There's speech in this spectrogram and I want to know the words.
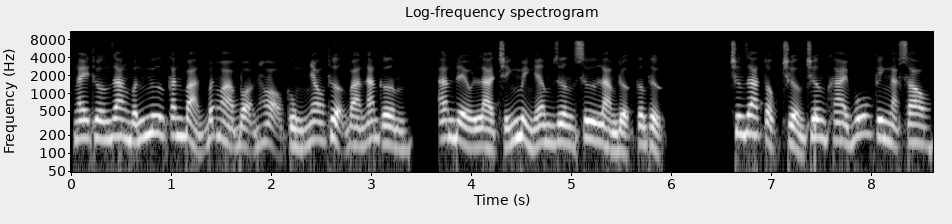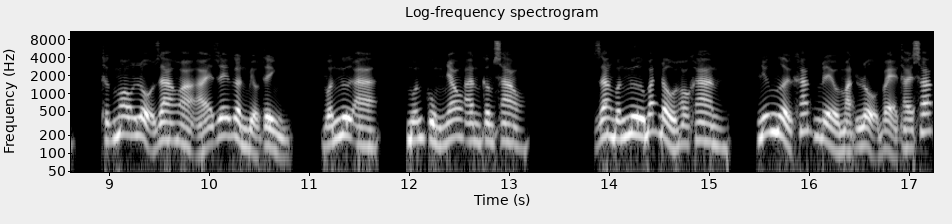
Ngày thường Giang Vấn Ngư căn bản bất hòa bọn họ cùng nhau thượng bàn ăn cơm, ăn đều là chính mình âm dương sư làm được cơm thực. Trương gia tộc trưởng Trương Khai Vũ kinh ngạc sau, thực mau lộ ra hòa ái dễ gần biểu tình, Vấn Ngư à, muốn cùng nhau ăn cơm sao. Giang Vấn Ngư bắt đầu ho khan, những người khác đều mặt lộ vẻ thái sắc.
